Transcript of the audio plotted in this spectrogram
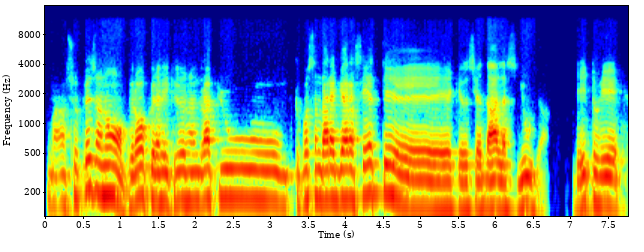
Ma sorpresa no, però quella che credo che andrà più, che possa andare a gara 7, credo sia Dallas Utah. Detto che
